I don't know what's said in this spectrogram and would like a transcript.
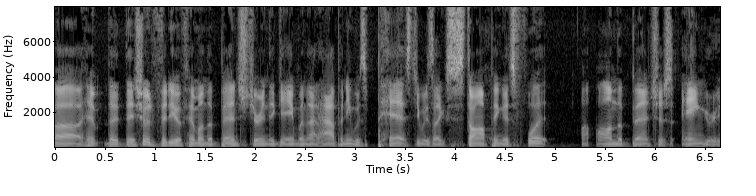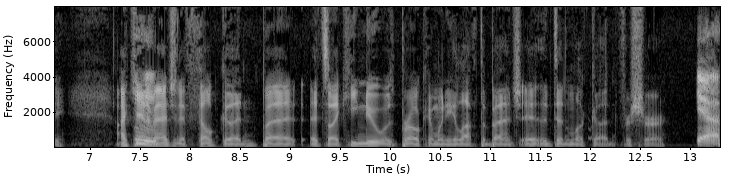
uh, him. The, they showed video of him on the bench during the game when that happened. He was pissed. He was like stomping his foot on the bench, just angry. I can't Mhm. imagine it felt good, but it's like he knew it was broken when he left the bench. It, it didn't look good for sure. Yeah,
